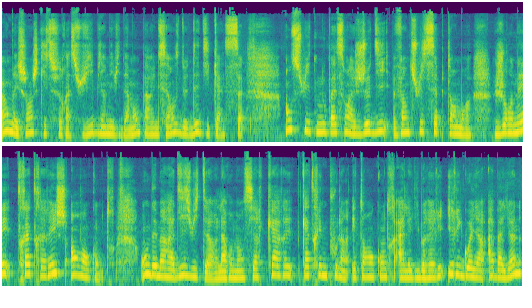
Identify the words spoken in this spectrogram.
Un échange qui sera suivi bien évidemment par une séance de dédicace. Ensuite, nous passons à jeudi 28 septembre, journée très très riche en rencontres. On démarre à 18h. La romancière Catherine Poulain est en rencontre à la librairie Irigoyen à Bayonne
